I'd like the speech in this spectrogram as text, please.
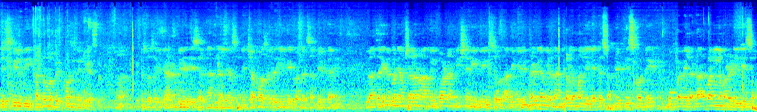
జెసిబీలు మీ కంట్రోల్లో పెట్టుకోండి మీరు. పీరియడ్ చేశారు నాకు లేదు సార్ నేను చెప్పవసరం ఈ టేక్ ఓవర్ సబ్జెక్ట్ కానీ ఇవాళ జరిగిన కొన్ని అంశాలు నాకు ఇంపార్టెంట్ అనిపించినవి ఇవి. సో అది మీరు ఇమీడియట్గా మీరు దాని మళ్ళీ లేటెస్ట్ అప్డేట్ తీసుకోండి. ముప్పై వేల టార్పాలిన్ మనం రెడీ చేసాం.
